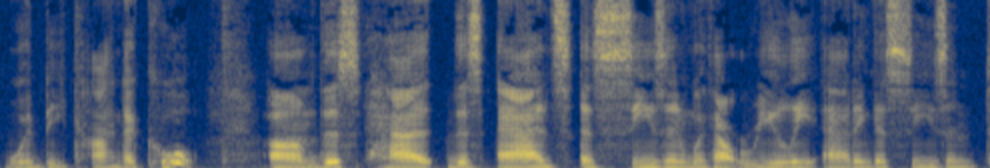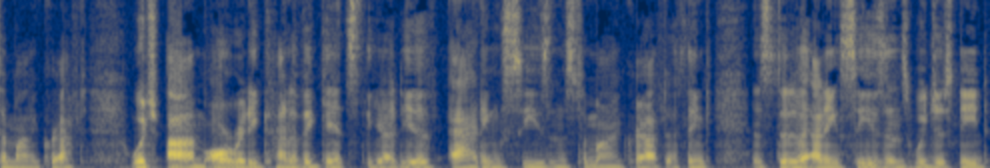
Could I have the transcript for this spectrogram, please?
would be kind of cool. Um, this had this adds a season without really adding a season to Minecraft, which I'm already kind of against the idea of adding seasons to Minecraft. I think instead of adding seasons, we just need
